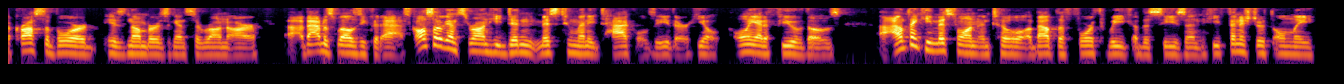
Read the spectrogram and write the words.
Across the board, his numbers against the run are uh, about as well as you could ask. Also, against the run, he didn't miss too many tackles either. He only had a few of those. I don't think he missed one until about the fourth week of the season. He finished with only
